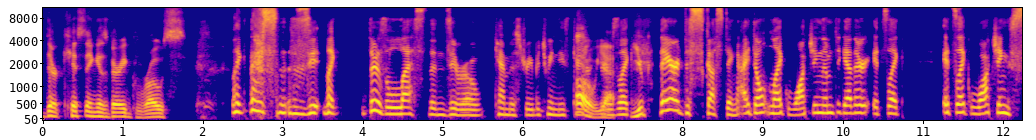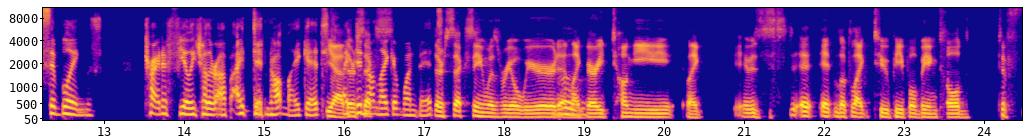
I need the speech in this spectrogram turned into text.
their kissing is very gross. Like there's like there's less than zero chemistry between these characters. Oh yeah. Like you they are disgusting. I don't like watching them together. It's like it's like watching siblings try to feel each other up. I did not like it. Yeah, I did not like it one bit. their sex scene was real weird and like very tonguey like it was it, it looked like two people being told to f-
